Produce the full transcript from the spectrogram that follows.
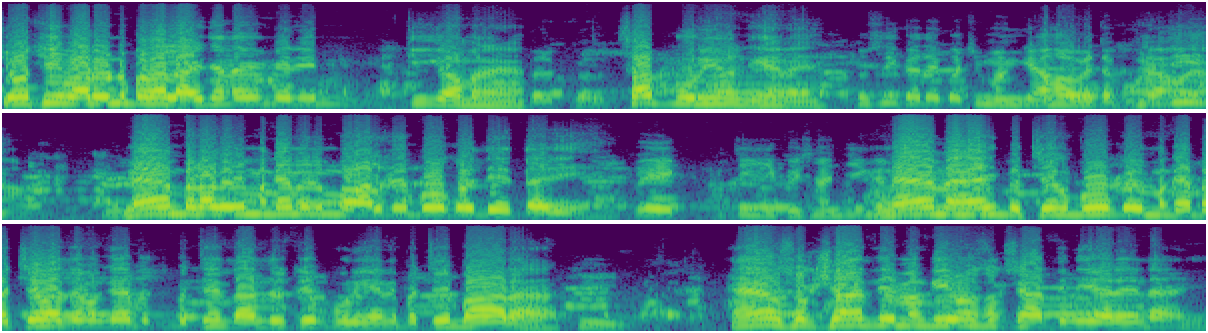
ਚੌਥੀ ਵਾਰ ਉਹਨੂੰ ਪਤਾ ਲੱਗ ਜਾਂਦਾ ਵੀ ਮੇਰੀ ਕੀ ਕੰਮ ਹੈ ਬਿਲਕੁਲ। ਸਭ ਪੂਰੀਆਂ ਹੁੰਦੀਆਂ ਨੇ। ਤੁਸੀਂ ਕਦੇ ਕੁਝ ਮੰਗਿਆ ਹੋਵੇ ਤਾਂ ਪੂਰਾ ਹੋਇਆ ਹੋਵੇ ਮੈਂ ਬੜਾ ਕੁਝ ਮੰਗਿਆ ਮੈਨੂੰ ਮਾਲਕ ਨੇ ਬਹੁਤ ਕੁਝ ਦਿੱਤਾ ਜੀ। ਕੋਈ ਇੱਕ ਚੀਜ਼ ਕੋਈ ਸਾਂਝੀ ਕਰ ਮੈਂ ਮੈਂ ਕਿਹਾ ਜੀ ਬੱਚੇ ਨੂੰ ਬਹੁਤ ਕੁਝ ਮੰਗਿਆ ਬੱਚੇ ਵਾਸਤੇ ਮੰਗਿਆ ਬੱਚੇ ਤੰਦਰੁਸਤੀ ਪੂਰੀਆਂ ਨੇ ਬੱਚੇ ਬਾਹਰ ਆ। ਹੂੰ। ਹੈ ਸੁਖ ਸ਼ਾਂਤੀ ਮੰਗੀ ਉਹ ਸੁਖ ਸ਼ਾਂਤੀ ਨਹੀਂ ਆ ਰਹੇ ਨਾ ਜੀ।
